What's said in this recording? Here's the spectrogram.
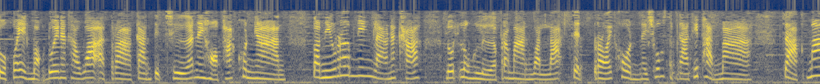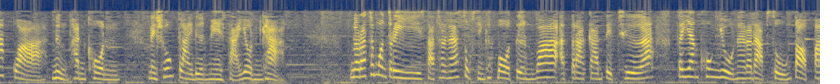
ตัวเขาเองบอกด้วยนะคะว่าอัตราการติดเชื้อในหอพักคนงาน ตอนนี้เริ่มนิ่งแล้วนะคะ ลดลงเหลือประมาณวันละ 700 คนในช่วงสัปดาห์ที่ผ่านมา จากมากกว่า 1,000 คน ในช่วงปลายเดือนเมษายนค่ะ โดยรัฐมนตรีสาธารณสุขสิงคโปร์เตือนว่าอัตราการติดเชื้อ จะยังคงอยู่ในระดับสูงต่อไป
